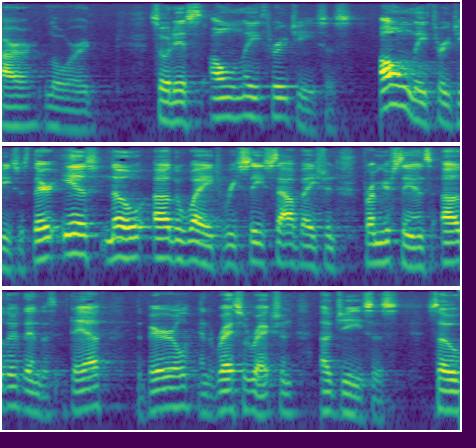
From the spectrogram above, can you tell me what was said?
our Lord. So it is only through Jesus. Only through Jesus. There is no other way to receive salvation from your sins other than the death, the burial, and the resurrection of Jesus. So,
